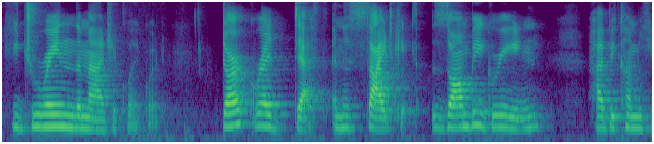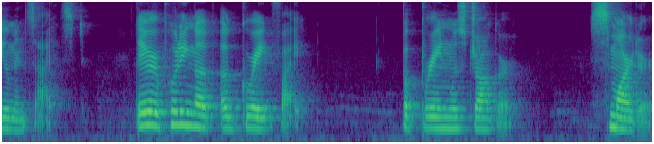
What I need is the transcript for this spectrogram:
he drained the magic liquid. Dark Red Death and his sidekick, Zombie Green, had become human sized. They were putting up a great fight. But Brain was stronger, smarter.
